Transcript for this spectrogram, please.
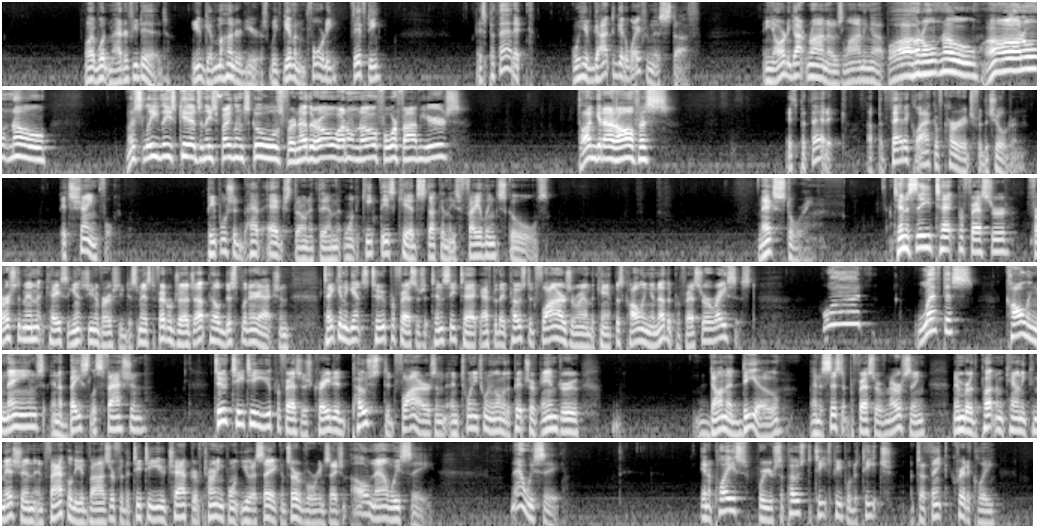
Well, it wouldn't matter if you did. You give them 100 years. We've given them 40, 50. It's pathetic. We have got to get away from this stuff. And you already got rhinos lining up. Oh, I don't know. I don't know. Let's leave these kids in these failing schools for another, oh, I don't know, four or five years. Till I can get out of office. It's pathetic a pathetic lack of courage for the children. It's shameful. People should have eggs thrown at them that want to keep these kids stuck in these failing schools. Next story Tennessee Tech professor First Amendment case against university dismissed. A federal judge upheld disciplinary action taken against two professors at Tennessee Tech after they posted flyers around the campus calling another professor a racist. What? Leftists calling names in a baseless fashion. Two TTU professors created posted flyers in, in 2021 with a picture of Andrew Donadio, an assistant professor of nursing, member of the Putnam County Commission, and faculty advisor for the TTU chapter of Turning Point USA, a conservative organization. Oh, now we see. Now we see. In a place where you're supposed to teach people to teach, to think critically,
